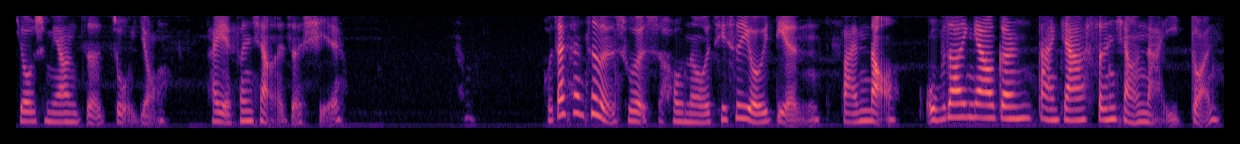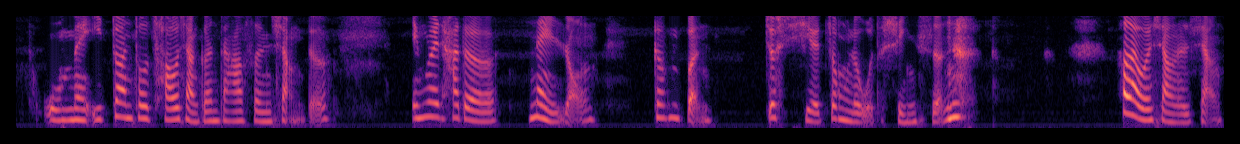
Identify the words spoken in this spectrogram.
有什么样子的作用。他也分享了这些。我在看这本书的时候呢，我其实有一点烦恼，我不知道应该要跟大家分享哪一段。我每一段都超想跟大家分享的，因为它的内容根本就写中了我的心声。后来我想了想，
